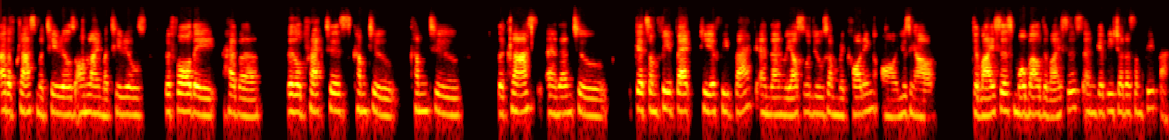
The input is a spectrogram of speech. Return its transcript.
out of class materials online materials before they have a little practice come to come to the class and then to get some feedback peer feedback and then we also do some recording or using our devices, mobile devices, and give each other some feedback.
